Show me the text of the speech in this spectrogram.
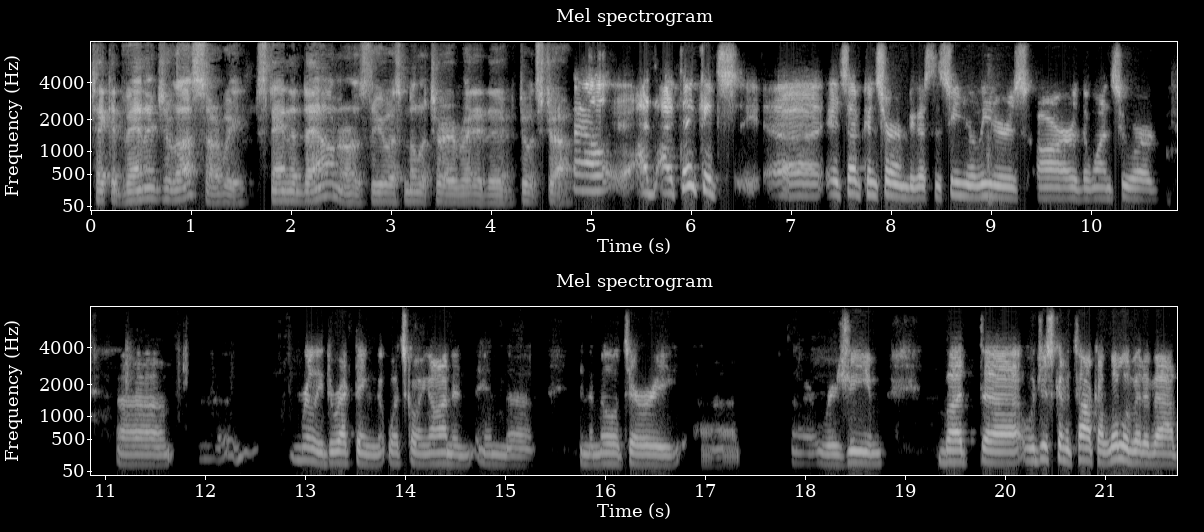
take advantage of us? Are we standing down, or is the U.S. military ready to do its job? Well, I, I think it's uh, it's of concern because the senior leaders are the ones who are uh, really directing what's going on in in, uh, in the military uh, regime. But we're just going to talk a little bit about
